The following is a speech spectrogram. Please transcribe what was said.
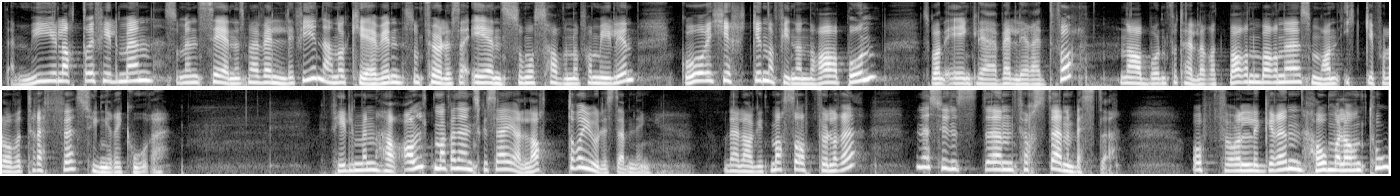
Det er mye latter i filmen, som en scene som er veldig fin, er når Kevin, som føler seg ensom og savner familien, går i kirken og finner naboen, som han egentlig er veldig redd for. Naboen forteller at barnebarnet, som han ikke får lov å treffe, synger i koret. Filmen har alt man kan ønske seg av latter og julestemning. Det er laget masse oppfølgere, men jeg syns den første er den beste. Oppfølgeren Home Alone 2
